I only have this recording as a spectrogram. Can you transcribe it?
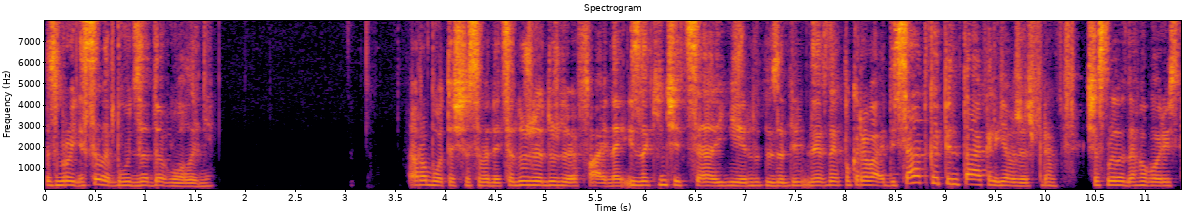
Збройні сили будуть задоволені. Робота зараз ведеться дуже дуже файна. І закінчиться її, ну, покриває десятка пентаклів. Я вже ж прям щасливо заговорюсь.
